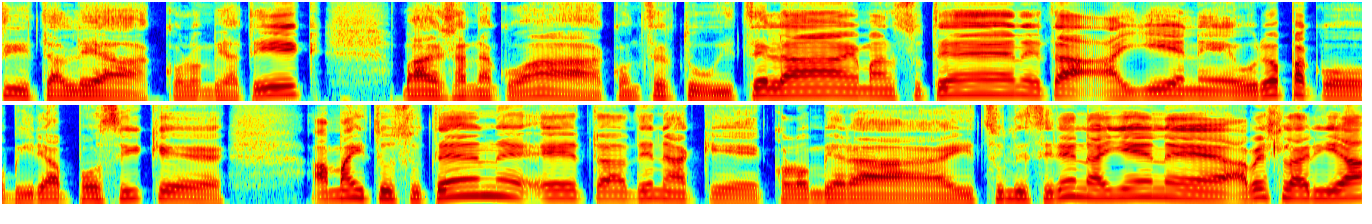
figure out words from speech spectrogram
Uzi taldea Kolombiatik, ba, esan dakoa, kontzertu itzela eman zuten, eta haien Europako bira pozik e, amaitu zuten, eta denak e, Kolombiara itzuli ziren, haien e, abeslaria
